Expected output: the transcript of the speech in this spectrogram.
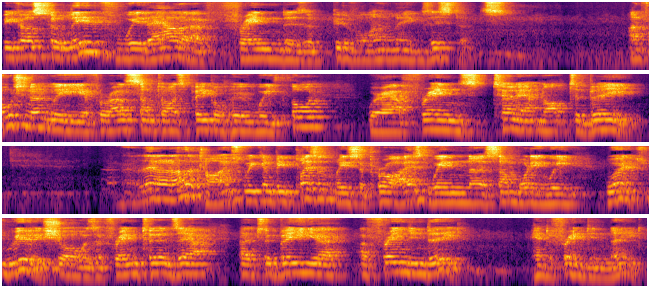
Because to live without a friend is a bit of a lonely existence. Unfortunately for us, sometimes people who we thought were our friends turn out not to be. Then at other times, we can be pleasantly surprised when uh, somebody we weren't really sure was a friend turns out uh, to be uh, a friend indeed and a friend in need.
